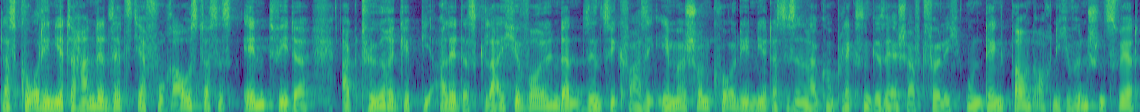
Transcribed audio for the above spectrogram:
Das koordinierte Handeln setzt ja voraus, dass es entweder Akteure gibt, die alle das Gleiche wollen, dann sind sie quasi immer schon koordiniert. Das ist in einer komplexen Gesellschaft völlig undenkbar und auch nicht wünschenswert.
